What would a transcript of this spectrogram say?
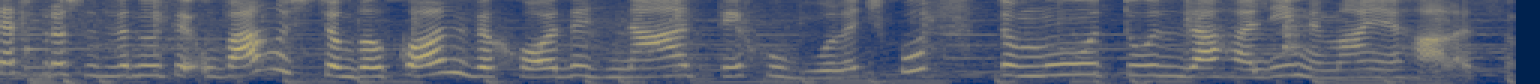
Теж прошу звернути увагу, що балкон виходить на тиху вуличку, тому тут взагалі немає галасу.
